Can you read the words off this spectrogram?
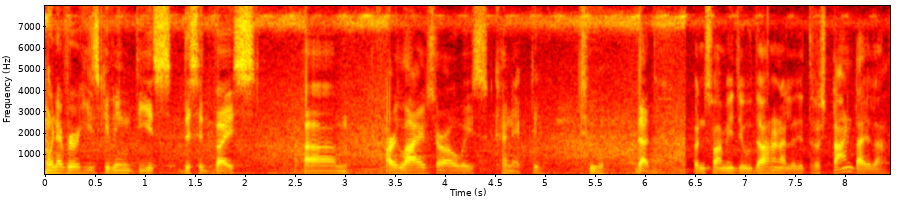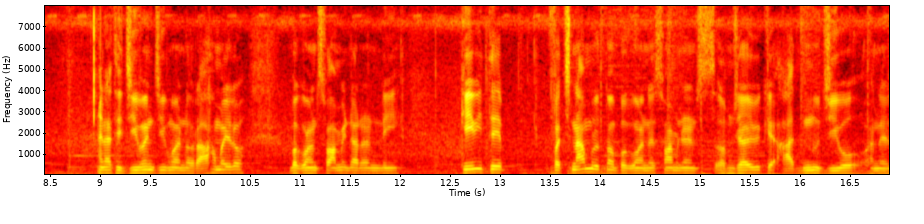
whenever he's giving this, this advice, um, our lives are always connected to Dada. પણ સ્વામી જે ઉદાહરણ આવેલા જે દ્રષ્ટાંત આવેલા એનાથી જીવન જીવવાનો રાહ મળ્યો ભગવાન સ્વામિનારાયણની કેવી રીતે વચનામૃતમાં ભગવાને સ્વામિનારાયણ સમજાવ્યું કે આજનું જીવો અને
